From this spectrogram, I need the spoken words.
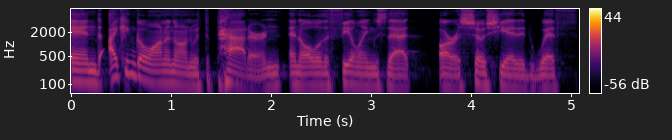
And I can go on and on with the pattern and all of the feelings that are associated with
